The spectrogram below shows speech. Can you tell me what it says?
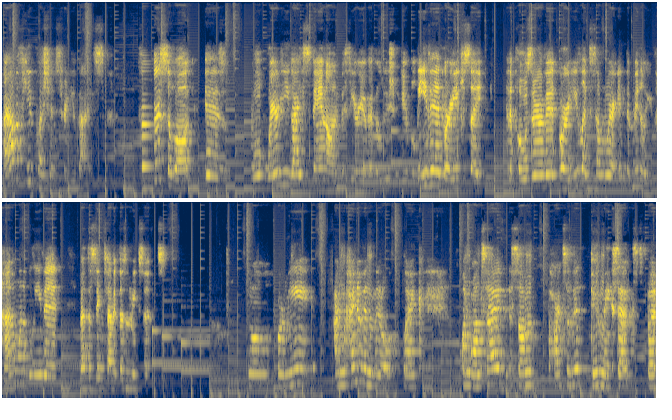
I have a few questions for you guys. First of all, is where do you guys stand on the theory of evolution? Do you believe it, or are you just like an opposer of it, or are you like somewhere in the middle? You kind of want to believe it, but at the same time, it doesn't make sense. Well, for me, I'm kind of in the middle. Like, on one side, some parts of it do make sense, but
